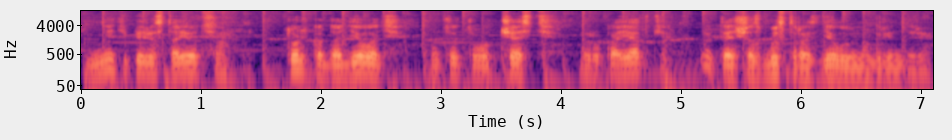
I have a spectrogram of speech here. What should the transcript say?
Мне теперь остается только доделать вот эту вот часть рукоятки. Это я сейчас быстро сделаю на гриндере.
